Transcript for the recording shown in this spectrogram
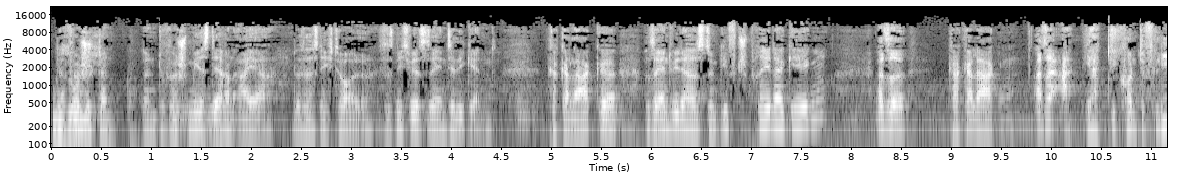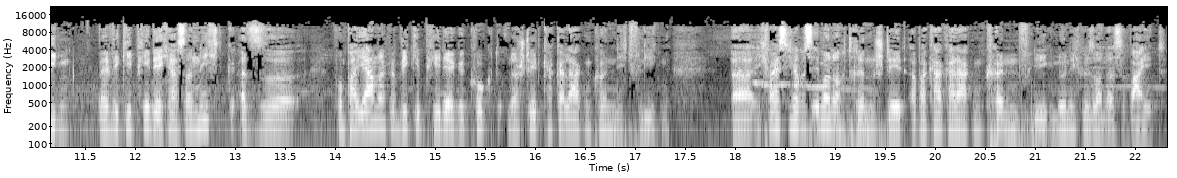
dann, Wieso versch- nicht? dann, dann du verschmierst deren Eier. Das ist nicht toll. Das ist nicht sehr intelligent. Kakerlake, also entweder hast du ein Giftspray dagegen, also Kakerlaken. Also ah, die hat, die konnte fliegen. Bei Wikipedia, ich habe es noch nicht, also vor ein paar Jahren habe ich bei Wikipedia geguckt und da steht, Kakerlaken können nicht fliegen. Äh, ich weiß nicht, ob es immer noch drin steht, aber Kakerlaken können fliegen, nur nicht besonders weit.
